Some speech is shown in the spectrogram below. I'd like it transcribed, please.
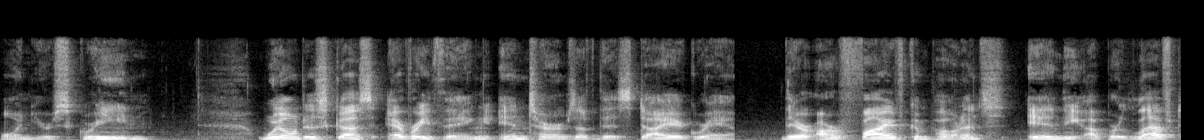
on your screen. We'll discuss everything in terms of this diagram. There are five components. In the upper left,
